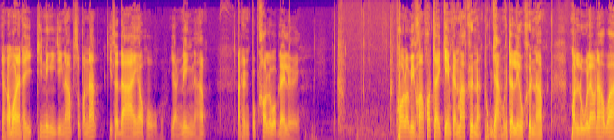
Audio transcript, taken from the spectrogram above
อย่างนักบอลไทยที่นิ่งจริงๆนะครับ สุพนัทกีษดาอย่างเงี้ยโอ้โห อย่างนิ่งนะครับ มาถึงปุ๊บเข้าระบบได้เลย พอเรามีความเข้าใจเกมกันมากขึ้นอะ ทุกอย่างมันก็จะเร็วขึ้นนะครับ มันรู้แล้วนะครับว่า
